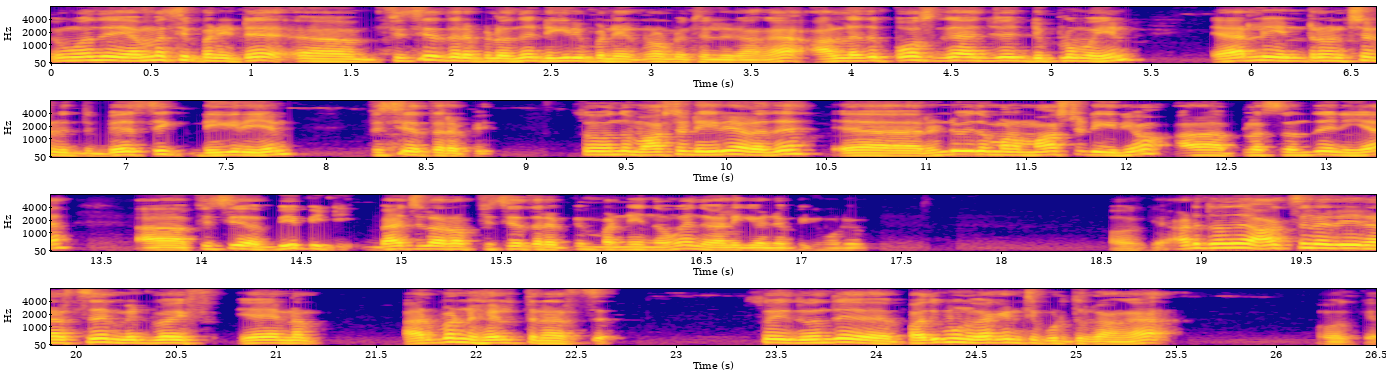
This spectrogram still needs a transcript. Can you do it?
இவங்க வந்து எம்எஸ்சி பண்ணிவிட்டு ஃபிசியோதெரப்பியில் வந்து டிகிரி பண்ணியிருக்கணும் அப்படின்னு சொல்லியிருக்காங்க அல்லது post graduate diploma in early intervention with basic degree in physiotherapy so வந்து மாஸ்டர் டிகிரி அல்லது ரெண்டு விதமான மாஸ்டர் டிகிரியும் ப்ளஸ் வந்து நீங்கள் ஃபிசியோ பிபிடி பேச்சுலர் ஆஃப் ஃபிசியோதெரப்பியும் பண்ணியிருந்தவங்க இந்த வேலைக்கு விண்ணப்பிக்க முடியும். ஓகே அடுத்து வந்து auxiliary nurse midwife ANM urban health nurse so இது வந்து பதிமூணு வேகன்சி கொடுத்துருக்காங்க. ஓகே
